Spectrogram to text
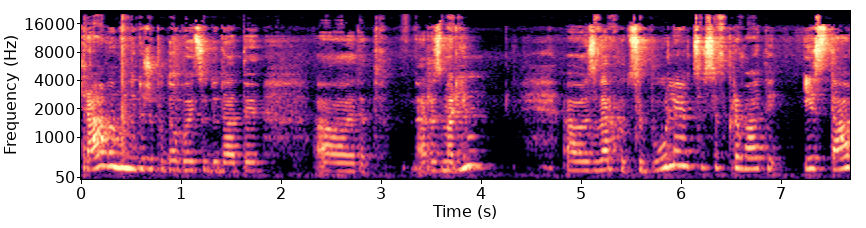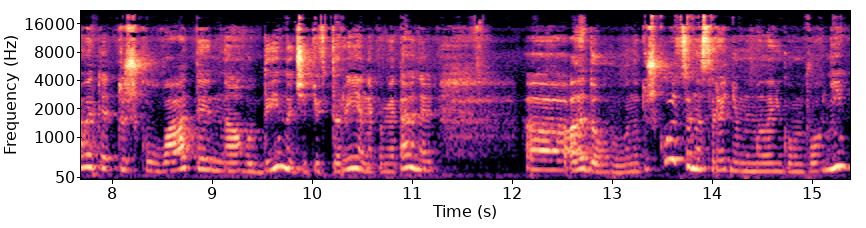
трави мені дуже подобається додати е. Е, Зверху цибуля це все вкривати і ставити, тушкувати на годину чи півтори, я не пам'ятаю навіть. Е, Але довго воно тушкується на середньому маленькому вогні.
